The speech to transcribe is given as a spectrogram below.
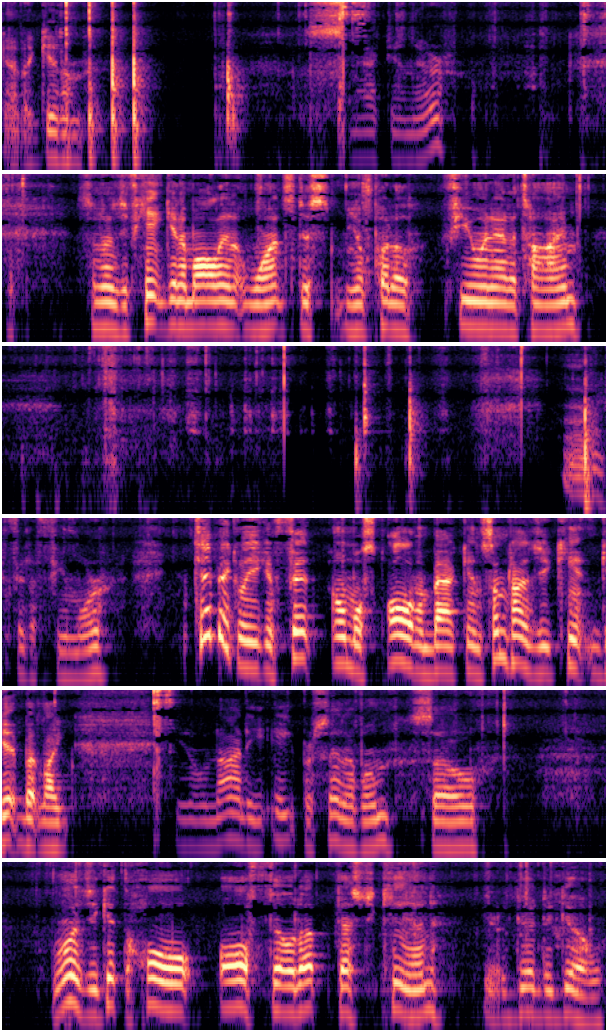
Gotta get them smacked in there. Sometimes if you can't get them all in at once just you know put a few in at a time fit a few more. Typically, you can fit almost all of them back in. Sometimes you can't get but like, you know, 98% of them. So, as long as you get the hole all filled up best you can, you're good to go.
